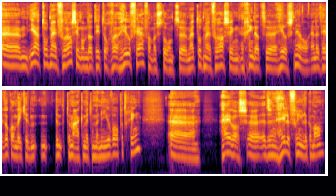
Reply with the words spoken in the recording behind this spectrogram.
Uh, ja, tot mijn verrassing, omdat dit toch wel heel ver van me stond. Uh, maar tot mijn verrassing ging dat uh, heel snel. En dat heeft ook wel een beetje te maken met de manier waarop het ging. Uh, hij was, het is een hele vriendelijke man.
